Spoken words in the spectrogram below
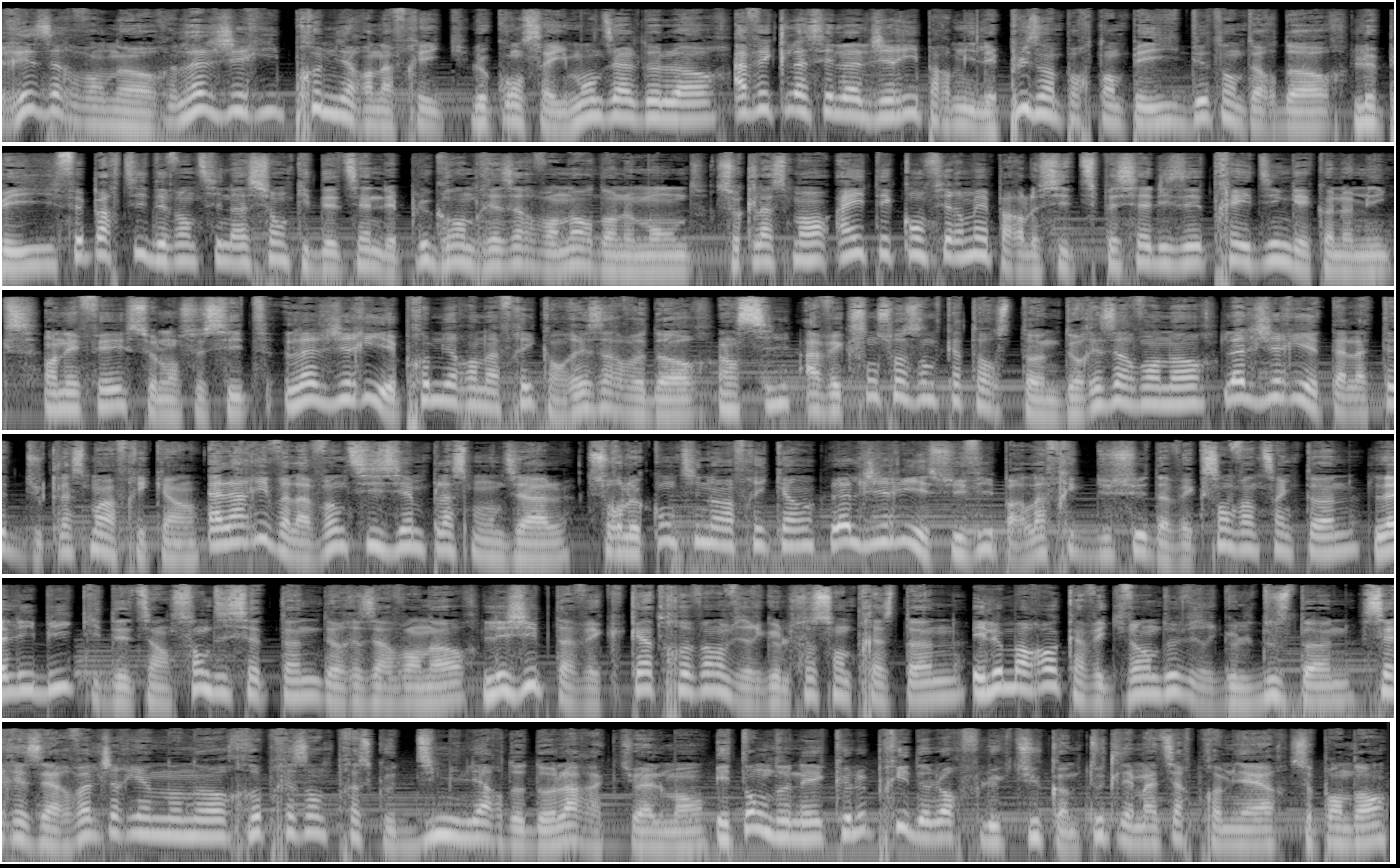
Réserve en or, l'Algérie première en Afrique. Le Conseil mondial de l'or avait classé l'Algérie parmi les plus importants pays détenteurs d'or. Le pays fait partie des 26 nations qui détiennent les plus grandes réserves en or dans le monde. Ce classement a été confirmé par le site spécialisé Trading Economics. En effet, selon ce site, l'Algérie est première en Afrique en réserve d'or. Ainsi, avec 174 tonnes de réserve en or, l'Algérie est à la tête du classement africain. Elle arrive à la 26e place mondiale. Sur le continent africain, l'Algérie est suivie par l'Afrique du Sud avec 125 tonnes, la Libye qui détient 117 tonnes de réserve en or, l'Égypte avec 80,73 tonnes et le Maroc avec 22,12 tonnes. Ces réserves algériennes en or représentent presque 10 milliards de dollars actuellement, étant donné que le prix de l'or fluctue comme toutes les matières premières. Cependant,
